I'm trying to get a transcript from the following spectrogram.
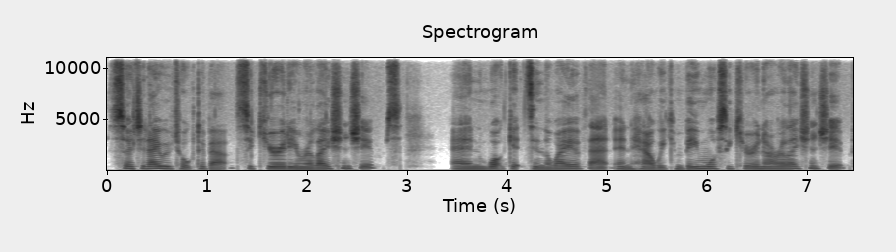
So today we've talked about security in relationships and what gets in the way of that and how we can be more secure in our relationship.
